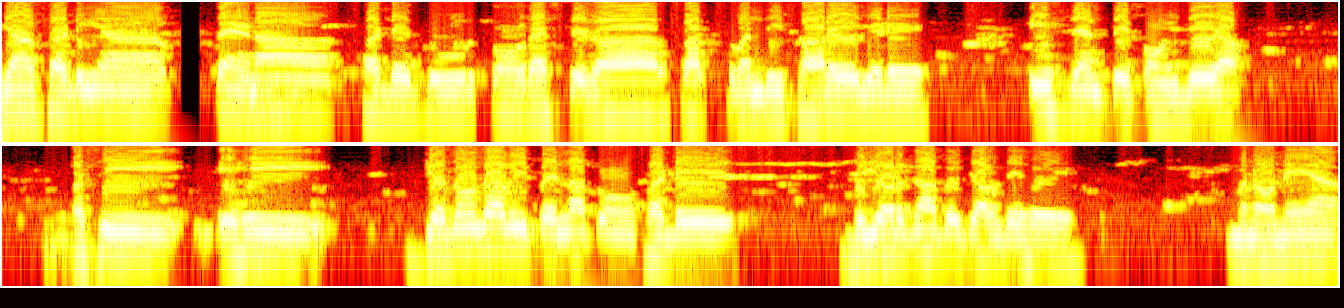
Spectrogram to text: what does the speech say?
ਜਾਂ ਸਾਡੀਆਂ ਭੈਣਾਂ, ਸਾਡੇ ਦੂਰ ਤੋਂ ਰਿਸ਼ਤੇਦਾਰ ਸਾਕ ਸੰਬੰਧੀ ਸਾਰੇ ਜਿਹੜੇ ਇਸ ਦਿਨ ਤੇ ਪਹੁੰਚਦੇ ਆ। ਅਸੀਂ ਇਹੀ ਜਦੋਂ ਦਾ ਵੀ ਪਹਿਲਾਂ ਤੋਂ ਸਾਡੇ ਬਜ਼ੁਰਗਾਂ ਤੋਂ ਚੱਲਦੇ ਹੋਏ ਮਨਾਉਨੇ ਆ,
